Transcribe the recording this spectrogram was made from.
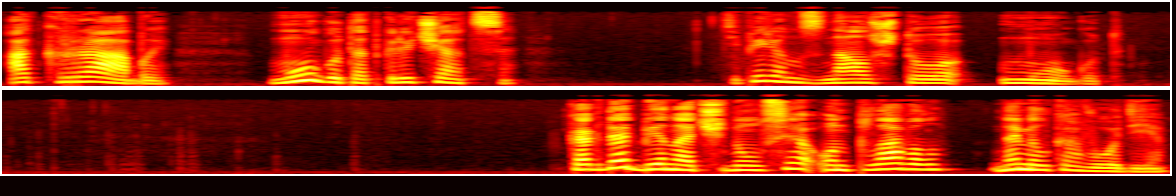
А крабы могут отключаться? Теперь он знал, что могут. Когда Бен очнулся, он плавал на мелководье.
